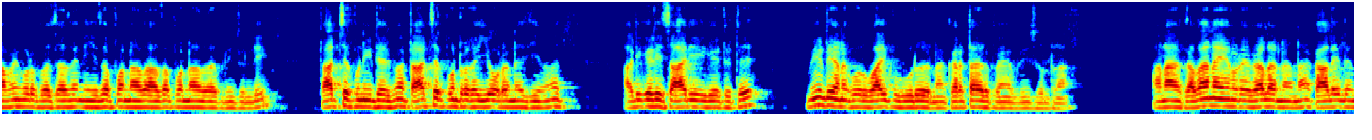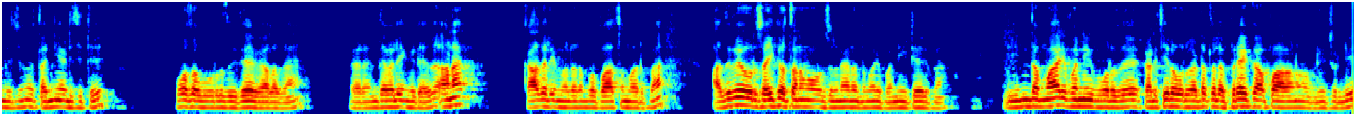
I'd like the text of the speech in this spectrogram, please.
அவன் கூட பேசாத நீ இதை பண்ணாத அதை பண்ணாத அப்படின்னு சொல்லி டார்ச்சர் பண்ணிக்கிட்டே இருப்பான். டார்ச்சர் பண்ணுற கையோட என்ன செய்வேன்னா அடிக்கடி சாரி கேட்டுட்டு மீண்டும் எனக்கு ஒரு வாய்ப்பு கொடு நான் கரெக்டாக இருப்பேன் அப்படின்னு சொல்கிறான் ஆனால் கதாநாயகனுடைய வேலை என்னென்னா காலையில் இருந்துச்சுன்னா தண்ணி அடிச்சுட்டு போதை போடுறது இதே வேலை தான். வேறு எந்த வேலையும் கிடையாது. ஆனால் காதலி மேலே ரொம்ப பாசமாக இருப்பேன். அதுவே ஒரு சைக்கோத்தனமாக ஒரு சில நேரம் இந்த மாதிரி பண்ணிக்கிட்டே இருப்பேன். இந்த மாதிரி பண்ணி போகிறது கடைசியில் ஒரு கட்டத்தில் பிரேக்கப் ஆகணும் அப்படின்னு சொல்லி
